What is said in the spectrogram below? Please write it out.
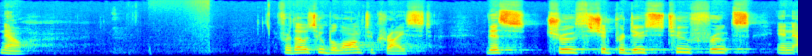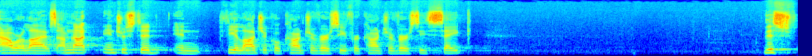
Now, for those who belong to Christ, this truth should produce two fruits in our lives. I'm not interested in theological controversy for controversy's sake. This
